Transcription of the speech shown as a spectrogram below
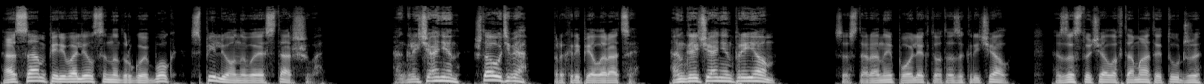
а сам перевалился на другой бок, спеленывая старшего. «Англичанин, что у тебя?» — прохрипела рация. «Англичанин, прием!» Со стороны поля кто-то закричал. Застучал автомат, и тут же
